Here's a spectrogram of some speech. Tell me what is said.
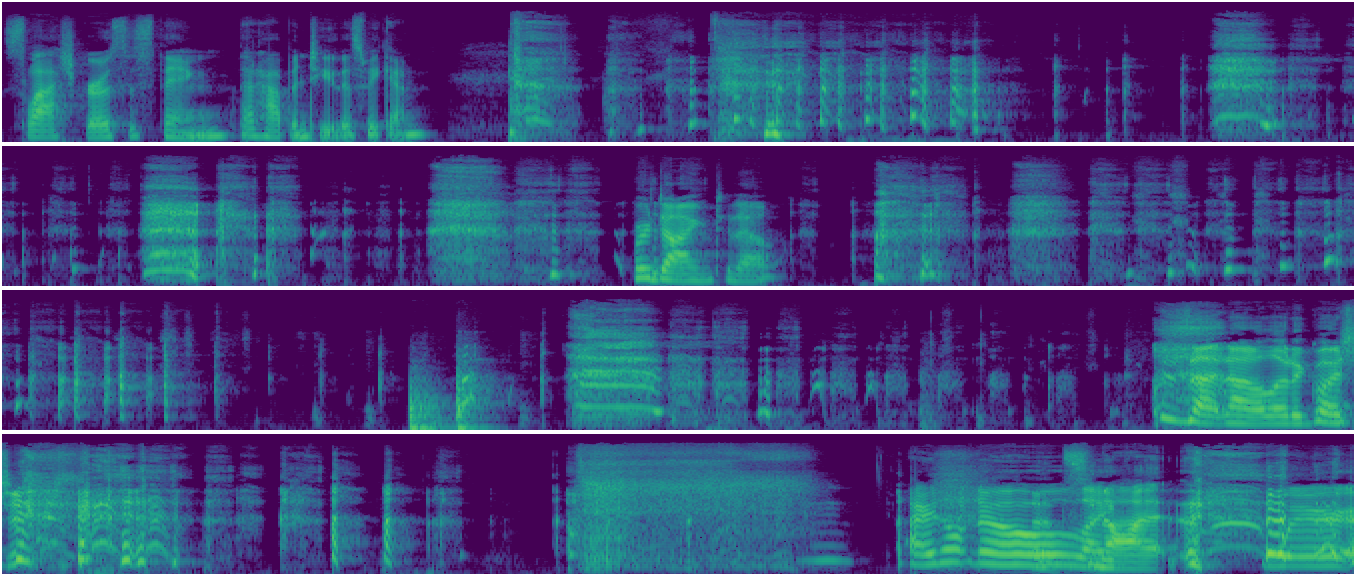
slash grossest thing that happened to you this weekend? We're dying to know. That not a loaded question? I don't know, That's like not. where.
